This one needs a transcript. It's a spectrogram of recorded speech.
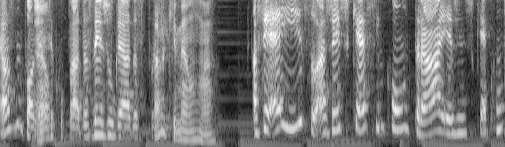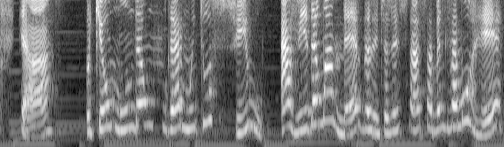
Elas não podem ser culpadas nem julgadas por claro isso. que não, né? Assim, é isso. A gente quer se encontrar e a gente quer confiar. Porque o mundo é um lugar muito hostil. A vida é uma merda, gente. A gente tá sabendo que vai morrer.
